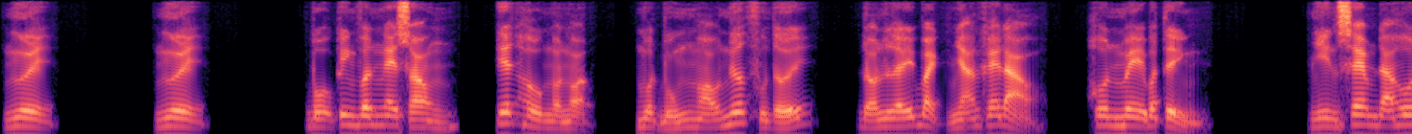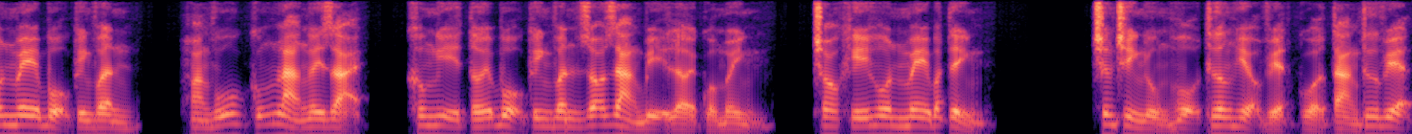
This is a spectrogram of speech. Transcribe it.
Ngươi ngươi. Bộ kinh vân nghe xong, tiết hầu ngọt ngọt, một búng máu nước phù tới, đón lấy bạch nhãn khẽ đảo, hôn mê bất tỉnh. Nhìn xem đã hôn mê bộ kinh vân hoàng vũ cũng là ngây dại, không nghĩ tới bộ kinh vân rõ ràng bị lời của mình, cho khí hôn mê bất tỉnh chương trình ủng hộ thương hiệu việt của tàng thư viện.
